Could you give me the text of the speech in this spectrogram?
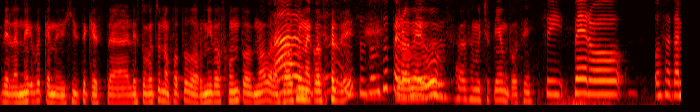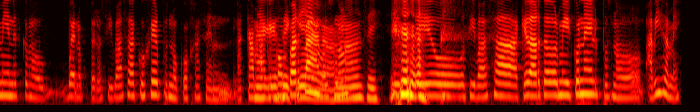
de la anécdota que me dijiste que está, les tomaste una foto dormidos juntos, ¿no? Abrazados, Ah, una sí, cosa así. Son súper Pero de, amigos. uf, hace mucho tiempo, sí. Sí, pero, o sea, también es como, bueno, pero si vas a coger, pues no cojas en la cama Ah, que sí, compartimos, claro, ¿no? Sí. Este, o si vas a quedarte a dormir con él, pues no, avísame,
